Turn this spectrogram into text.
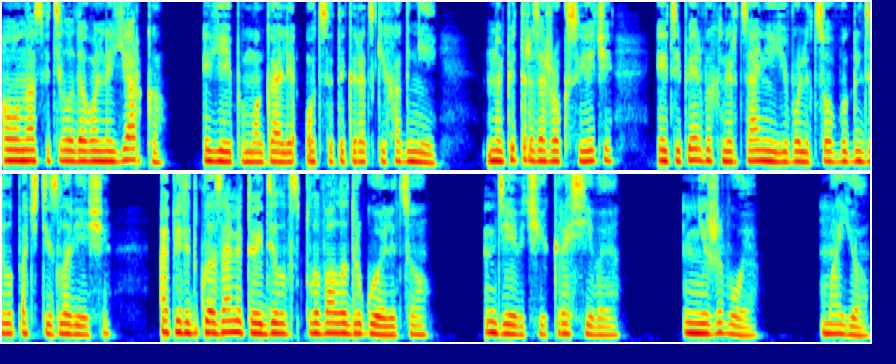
Луна светила довольно ярко, Ей помогали отцветы городских огней, но Питер зажег свечи, и теперь в их мерцании его лицо выглядело почти зловеще. А перед глазами то и дело всплывало другое лицо. Девичье, красивое. Неживое. Моё.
